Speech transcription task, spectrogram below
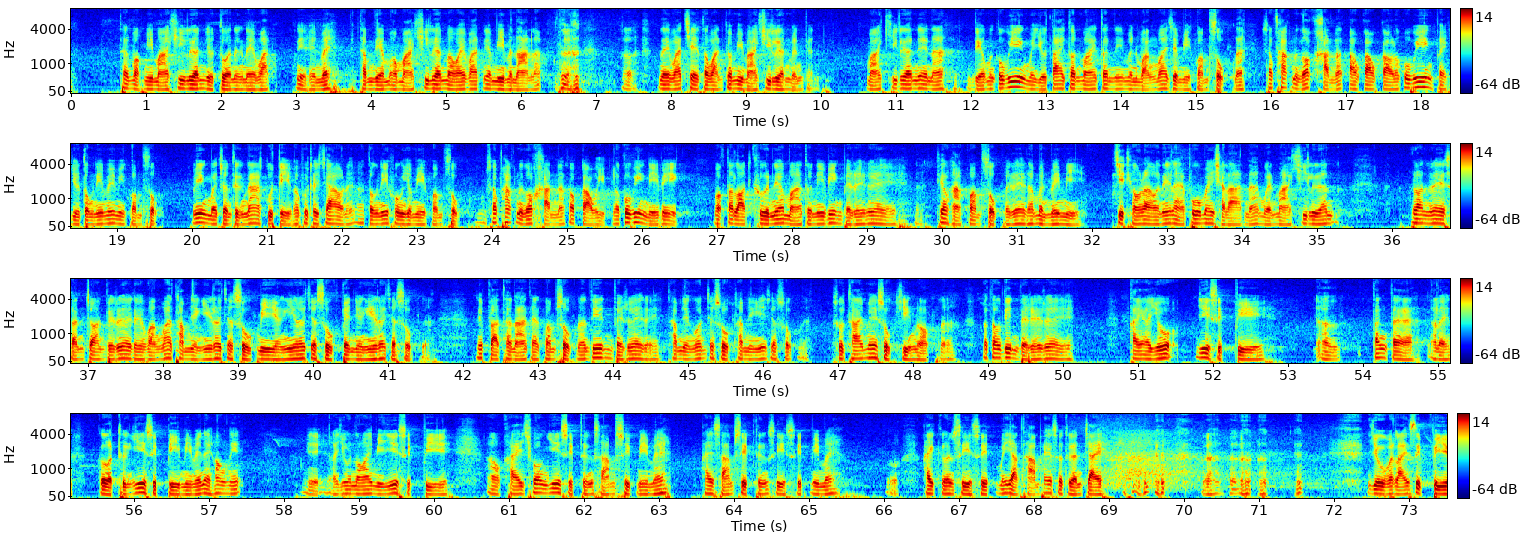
ท่านบอกมีหมาขี้เลื้อนอยู่ตัวหนึ่งในวัดนี่เห็นไหม ทำเนียมเอาหมาขี้เลื้อนมาไว้วัดเนี่ยมีมานานแล้วในวัดเชตวันก็มีหมาขี้เลื้อนเหมือนกัน หมาขี้เลื้อนเนี่ยนะ เดี๋ยวมันก็วิ่งมาอยู่ใต้ต้นไม้ต้นนี้มันหวังว่าจะมีความสุขนะสักพักหนึ่งก็ขันนะเกาเกาเกาแล้วก็วิ่งไปอยู่ตรงนี้ไม่มีความสุข วิ่งมาจนถึงหน้ากุฏิพระพุทธเจ้านะตรงนี้คงจะมีความสุข สักพักหนึ่งก็ขันนะก็เก่าอีก แล้วก็วิ่งหนีไปอีกบอกตลอดคืนเนี่ยหมาตัวนี้วิ่งไปเรื่อยๆเที่ยวหาความสุขไปเรื่อยแล้วมันไม่มี จิตของเรานี่แหละผู้ไม่ฉลาดนะ เหมือนหมาขี้เลื้อน ร่อนเร่สัญจรไปเรื่อยเลยหวังว่าทำอย่างนี้แล้วจะสุขมีอย่างนี้แล้วจะสุขเป็นอย่างนี้แล้วจะสุขนะนี่ปรารถนาแต่ความสุขนั้นดิ้นไปเรื่อยเลยทำอย่างง้นจะสุขทำอย่างนี้จะสุขนะสุดท้ายไม่สุขจริงหรอกนะก็ต้องดิ้นไปเรื่อยๆใครอายุ 20 ปีตั้งแต่อะไรเกิดถึง 20 ปีมีไหมในห้องนี้นี่อายุน้อยมี 20 ปี เอาใครช่วง 20ถึง30 มีไหมใคร 30ถึง40 มีไหมใครเกิน 40 ไม่อยากถามให้สะเทือนใจอยู่มาหลายสิบปี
